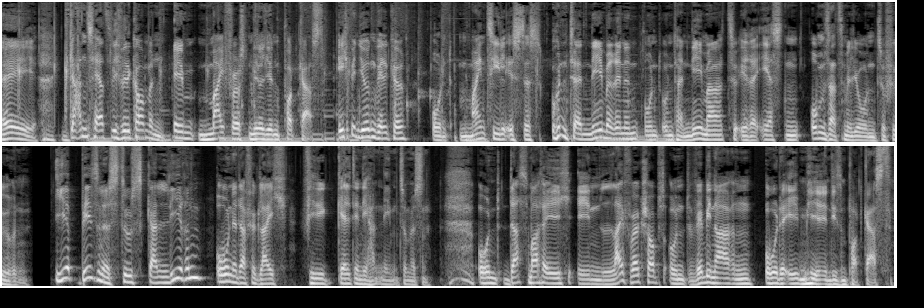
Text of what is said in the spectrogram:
Hey, ganz herzlich willkommen im My First Million Podcast. Ich bin Jürgen Wilke und mein Ziel ist es, Unternehmerinnen und Unternehmer zu ihrer ersten Umsatzmillionen zu führen. Ihr Business zu skalieren, ohne dafür gleich viel Geld in die Hand nehmen zu müssen. Und das mache ich in Live-Workshops und Webinaren oder eben hier in diesem Podcast.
